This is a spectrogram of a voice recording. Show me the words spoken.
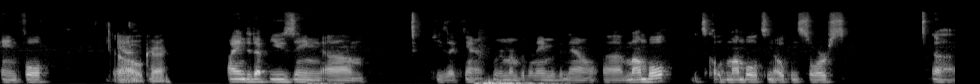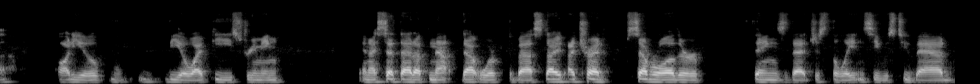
painful. And Oh, okay. I ended up using, um, geez, I can't remember the name of it now. Uh, Mumble. It's called Mumble. It's an open source uh, audio VoIP streaming, and I set that up, and that that worked the best. I, I tried several other things that just the latency was too bad,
